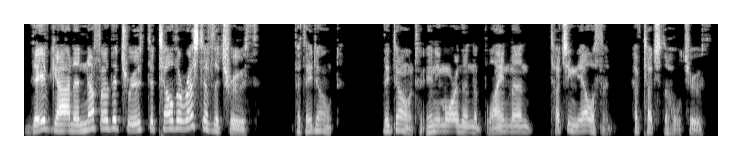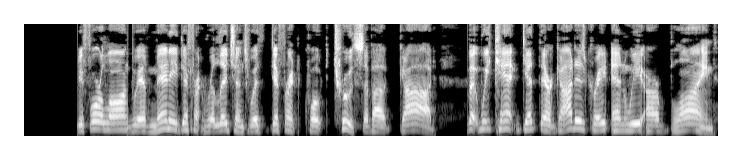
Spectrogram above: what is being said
they've got enough of the truth to tell the rest of the truth, but they don't. They don't, any more than the blind men touching the elephant have touched the whole truth. Before long, we have many different religions with different, quote, truths about God. But we can't get there. God is great and we are blind.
